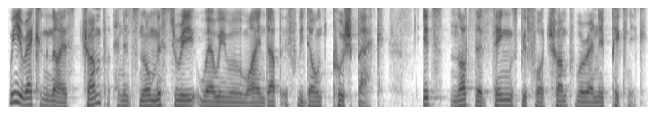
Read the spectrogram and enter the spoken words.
We recognize Trump, and it's no mystery where we will wind up if we don't push back. It's not that things before Trump were any picnic.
